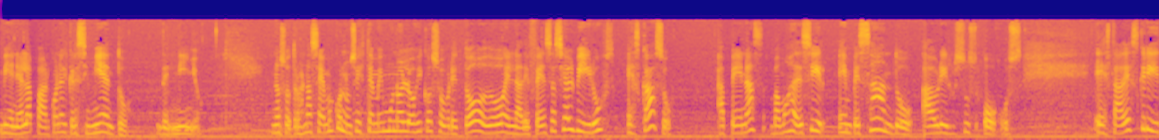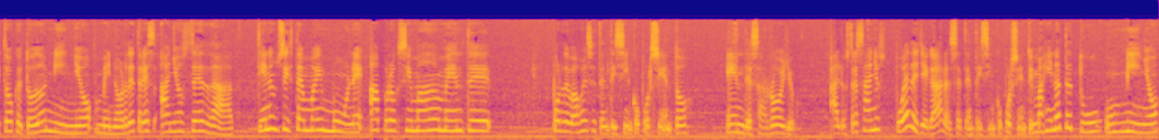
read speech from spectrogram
viene a la par con el crecimiento del niño. Nosotros nacemos con un sistema inmunológico, sobre todo en la defensa hacia el virus, escaso apenas, vamos a decir, empezando a abrir sus ojos. Está descrito que todo niño menor de 3 años de edad tiene un sistema inmune aproximadamente por debajo del 75% en desarrollo. A los 3 años puede llegar al 75%. Imagínate tú un niño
